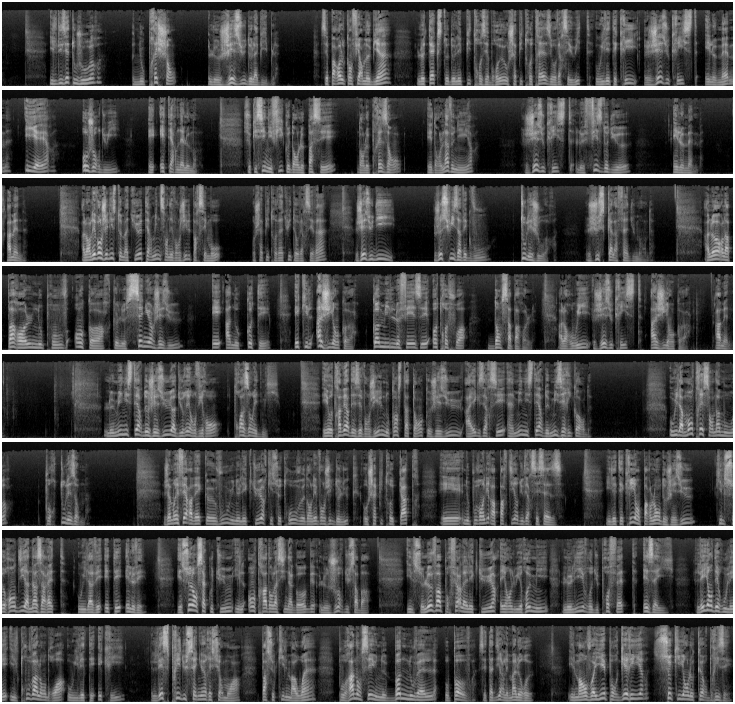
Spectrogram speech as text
Il disait toujours Nous prêchons le Jésus de la Bible. Ces paroles confirment bien le texte de l'Épître aux Hébreux au chapitre 13 et au verset 8 où il est écrit Jésus-Christ est le même hier, aujourd'hui et éternellement. Ce qui signifie que dans le passé, dans le présent et dans l'avenir, Jésus-Christ, le Fils de Dieu, est le même. Amen. Alors l'évangéliste Matthieu termine son évangile par ces mots, au chapitre 28 au verset 20. Jésus dit Je suis avec vous tous les jours, jusqu'à la fin du monde. Alors la parole nous prouve encore que le Seigneur Jésus est à nos côtés et qu'il agit encore, comme il le faisait autrefois dans sa parole. Alors oui, Jésus-Christ agit encore. Amen. Le ministère de Jésus a duré environ trois ans et demi. Et au travers des évangiles, nous constatons que Jésus a exercé un ministère de miséricorde, où il a montré son amour pour tous les hommes. J'aimerais faire avec vous une lecture qui se trouve dans l'évangile de Luc, au chapitre 4, et nous pouvons lire à partir du verset 16. Il est écrit en parlant de Jésus qu'il se rendit à Nazareth, où il avait été élevé. Et selon sa coutume, il entra dans la synagogue le jour du sabbat. Il se leva pour faire la lecture, et on lui remit le livre du prophète Ésaïe. L'ayant déroulé, il trouva l'endroit où il était écrit L'Esprit du Seigneur est sur moi, parce qu'il m'a oint pour annoncer une bonne nouvelle aux pauvres, c'est-à-dire les malheureux. Il m'a envoyé pour guérir ceux qui ont le cœur brisé,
